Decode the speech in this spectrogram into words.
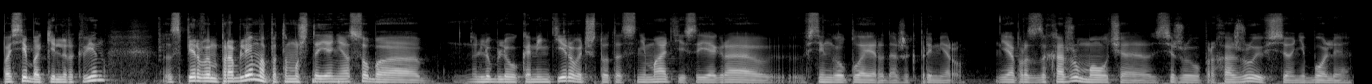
Спасибо, Киллер Квин. С первым проблема, потому что я не особо люблю комментировать что-то, снимать, если я играю в синглплеер даже, к примеру. Я просто захожу молча, сижу его прохожу и все, не более.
